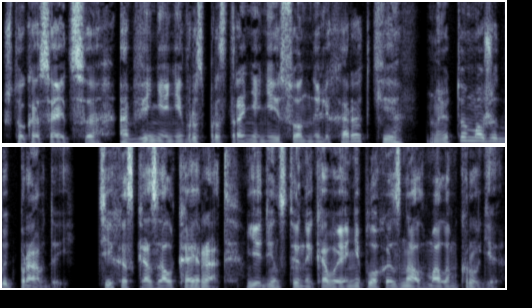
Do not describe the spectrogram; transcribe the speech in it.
Что касается обвинений в распространении сонной лихорадки, это может быть правдой. Тихо сказал Кайрат, единственный, кого я неплохо знал в малом круге.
